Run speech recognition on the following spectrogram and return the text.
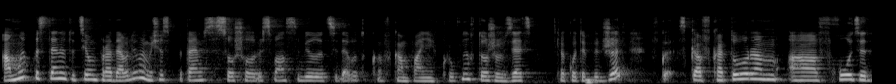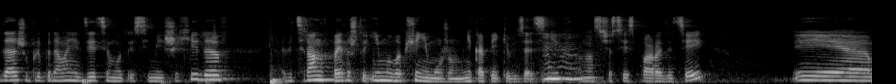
А мы постоянно эту тему продавливаем, и сейчас пытаемся social responsibility, да, вот в компаниях крупных тоже взять какой-то бюджет, в, в котором а, входит даже преподавание детям вот из семей шахидов, ветеранов. Понятно, что им мы вообще не можем ни копейки взять с них. Mm-hmm. У нас сейчас есть пара детей, и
